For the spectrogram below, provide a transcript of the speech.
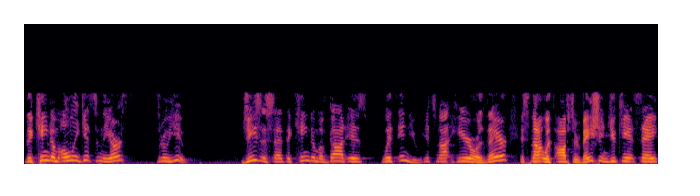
The kingdom only gets in the earth through you. Jesus said the kingdom of God is within you. It's not here or there. It's not with observation. You can't say,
